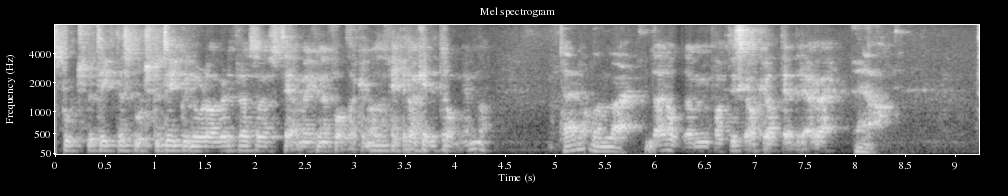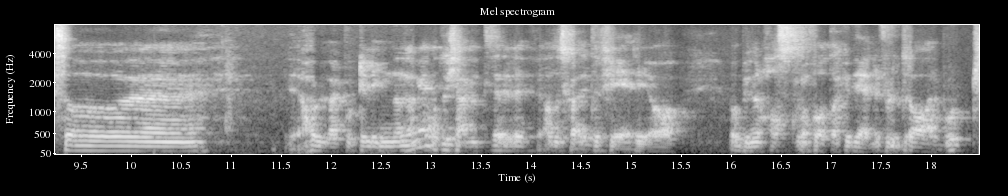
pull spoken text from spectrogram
sportsbutikk til sportsbutikk nordover for å se om jeg kunne få tak i noe. Så fikk jeg tak i det i Trondheim. da. Der hadde de det. Der hadde de faktisk akkurat det drevet. Ja. Så øh, har du vært borti lignende en gang? At du, kommer til, at du skal til ferie og, og begynner å haste med å få tak i deler for du drar bort?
